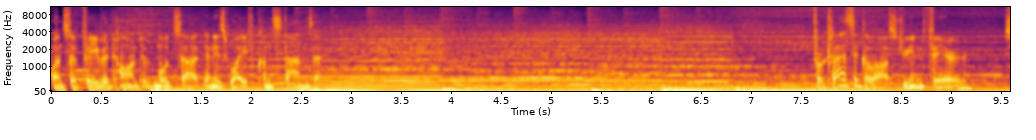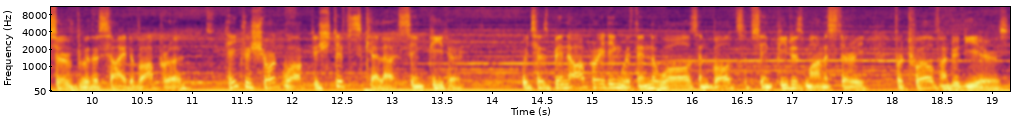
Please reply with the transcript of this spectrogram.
once a favorite haunt of Mozart and his wife Constanza. For classical Austrian fare, served with a side of opera, take the short walk to Stiftskeller, St. Peter, which has been operating within the walls and vaults of St. Peter's Monastery for 1200 years.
